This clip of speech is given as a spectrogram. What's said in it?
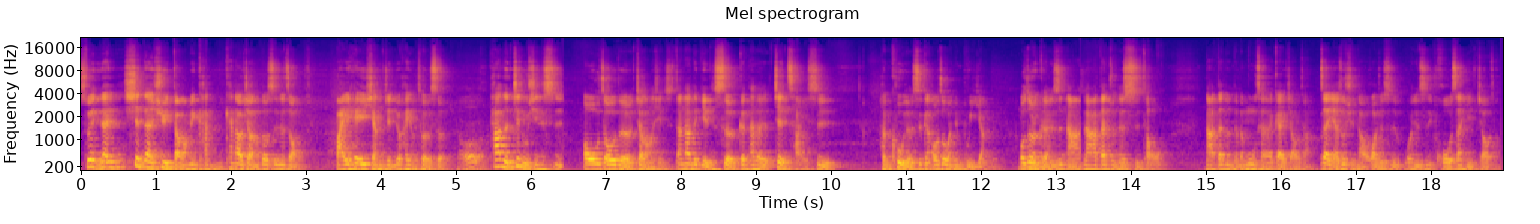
所以你在现在去岛上面看，你看到教堂都是那种白黑相间，就很有特色。哦，它的建筑形式，欧洲的教堂形式，但它的颜色跟它的建材是很酷的，是跟欧洲完全不一样的。欧洲人可能是拿拿单纯的石头，拿单纯的木材来盖教堂，在亚洲群岛的话，就是完全是火山岩教堂，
